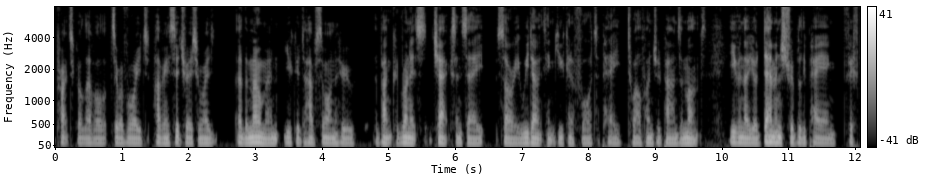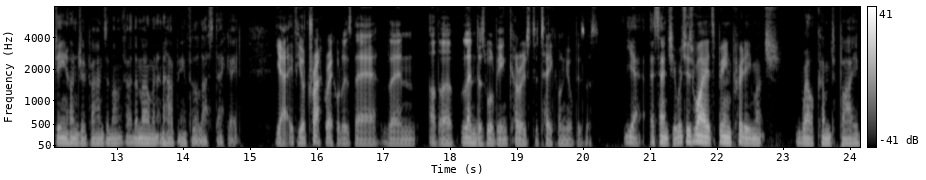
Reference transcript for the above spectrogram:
practical level to avoid having a situation where at the moment you could have someone who the bank could run its checks and say, sorry, we don't think you can afford to pay £1,200 a month, even though you're demonstrably paying £1,500 a month at the moment and have been for the last decade. Yeah, if your track record is there, then other lenders will be encouraged to take on your business. Yeah, essentially, which is why it's been pretty much welcomed by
